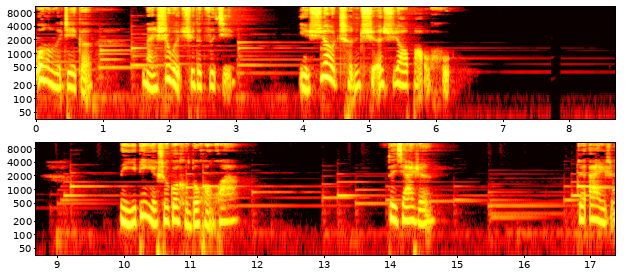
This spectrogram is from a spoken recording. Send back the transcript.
忘了这个满是委屈的自己，也需要成全，需要保护。你一定也说过很多谎话，对家人，对爱人，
